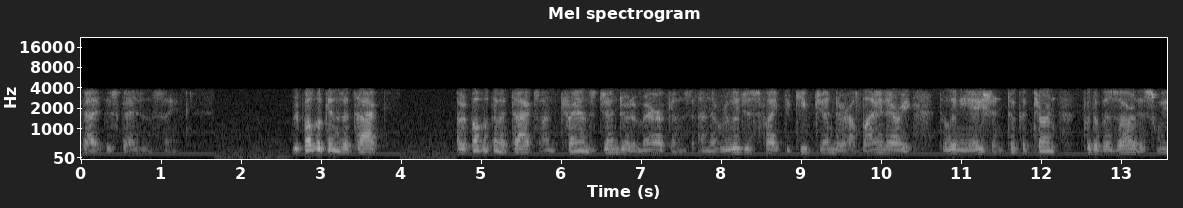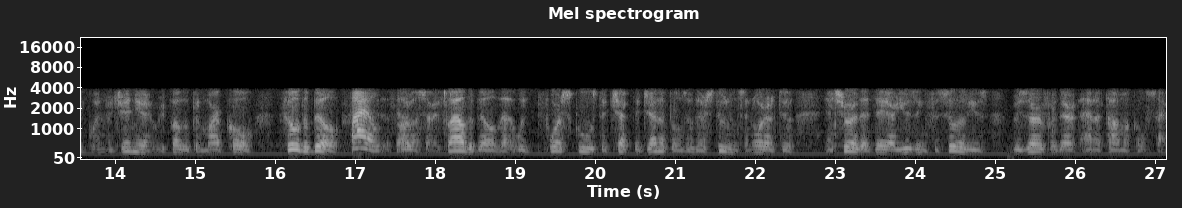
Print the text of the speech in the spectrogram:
Guy, this guy's insane. Republicans attack, Republican attacks on transgendered Americans and the religious fight to keep gender a binary delineation took a turn for the bizarre this week when Virginia Republican Mark Cole filled a bill Filed. oh, I'm sorry, filed a bill that would force schools to check the genitals of their students in order to ensure that they are using facilities reserved for their anatomical sex.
